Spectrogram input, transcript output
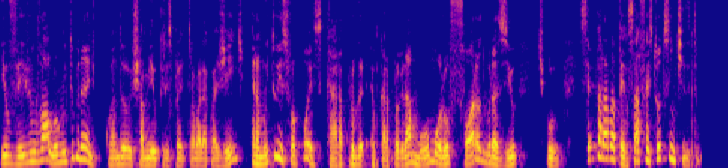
eu vejo um valor muito grande. Quando eu chamei o Cris para ele trabalhar com a gente, era muito isso. Falou, pô, esse cara, é um cara programou, morou fora do Brasil. Tipo, você parar pra pensar, faz todo sentido. Então,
